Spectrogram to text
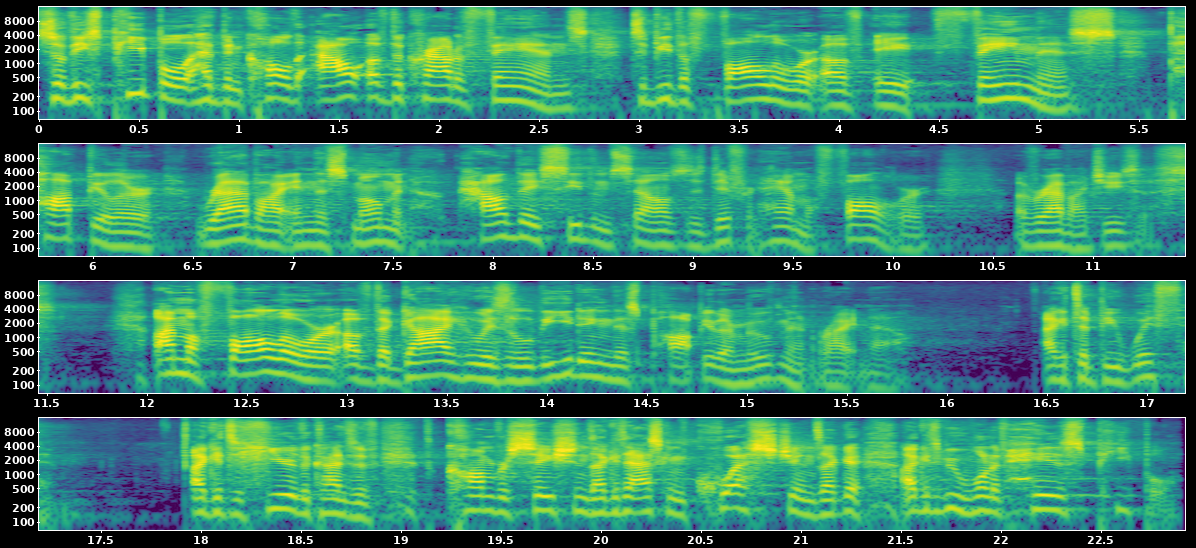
So these people had been called out of the crowd of fans to be the follower of a famous, popular rabbi in this moment. How they see themselves is different. Hey, I'm a follower of Rabbi Jesus. I'm a follower of the guy who is leading this popular movement right now. I get to be with him. I get to hear the kinds of conversations. I get to ask him questions. I get, I get to be one of his people.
